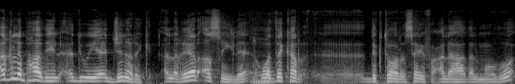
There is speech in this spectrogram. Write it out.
أغلب هذه الأدوية ال generic الغير أصيلة هو ذكر الدكتور سيف على هذا الموضوع.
